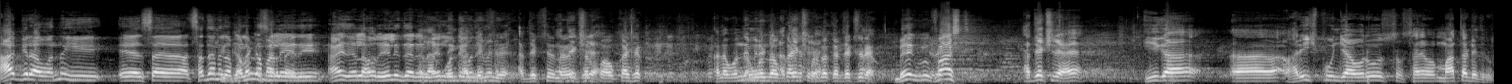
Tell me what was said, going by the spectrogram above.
ಆಗ್ರಹವನ್ನು ಈ ಸ- ಸದನದ ಮೂಲಕ ಎಲ್ಲ ಅವ್ರು ಹೇಳಿದ್ದಾರೆ. ಅಧ್ಯಕ್ಷರೇ ನನಗೆ ಸ್ವಲ್ಪ ಅವಕಾಶ ಅಲ್ಲ ಒಂದೇ ಒಂದು ಅವಕಾಶ. ಕೊಡ್ಬೇಕು ಅಧ್ಯಕ್ಷರೇ. ಬೇಗ ಫಾಸ್ಟ್ ಅಧ್ಯಕ್ಷರೇ ಈಗ ಹರೀಶ್ ಪೂಂಜಾ ಅವರು ಮಾತಾಡಿದರು.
